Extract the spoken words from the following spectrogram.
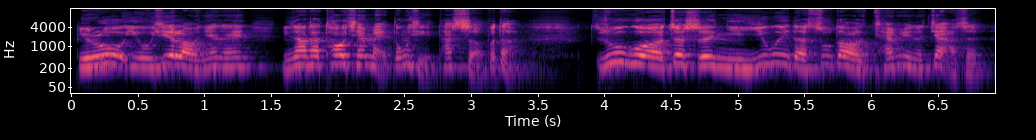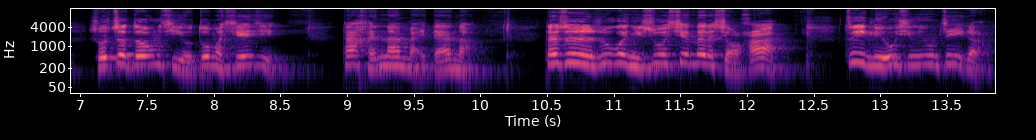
比如，有些老年人，你让他掏钱买东西，他舍不得。如果这时你一味的塑造产品的价值，说这东西有多么先进。他很难买单的，但是如果你说现在的小孩啊，最流行用这个了，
